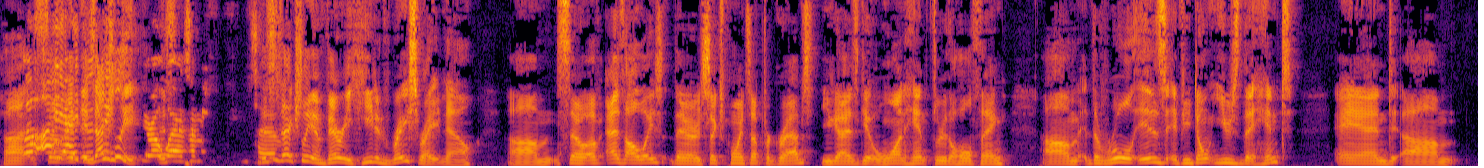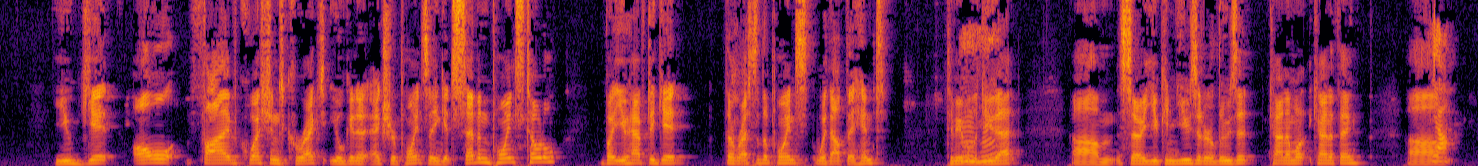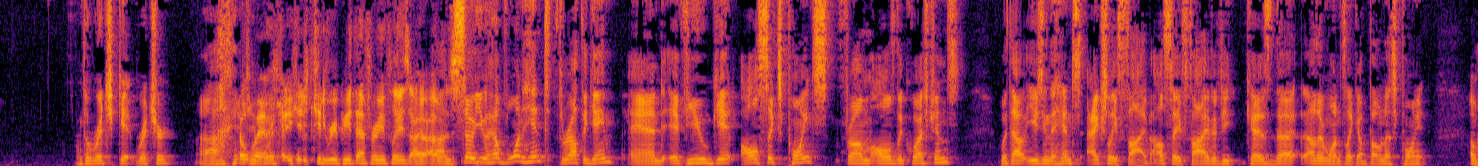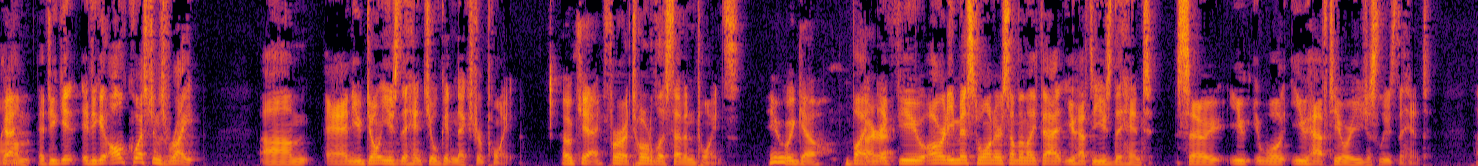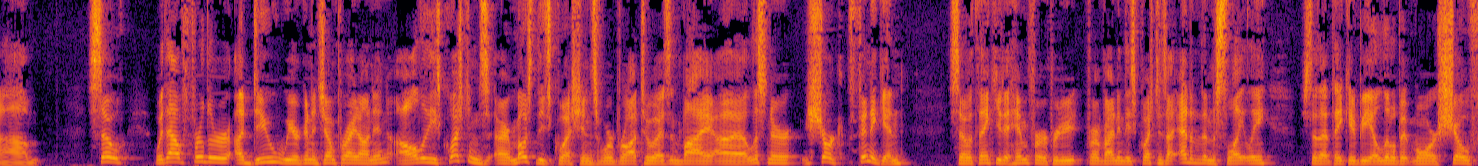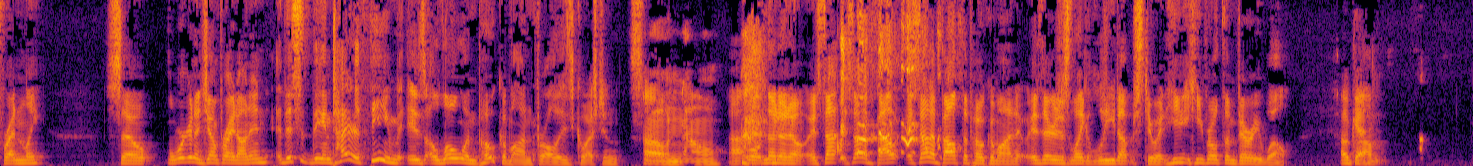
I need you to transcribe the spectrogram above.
Well, so I, I it- do it's think actually you're aware of me. So. This is actually a very heated race right now. Um, so of- as always, there are six points up for grabs. You guys get one hint through the whole thing. Um, the rule is if you don't use the hint and um, you get all five questions correct, you'll get an extra point. So you get seven points total, but you have to get the rest of the points without the hint to be able to do that. Um, so you can use it or lose it, kind of kind of thing. Um, yeah. The rich get richer. Uh, Oh, you wait, okay, could, could you repeat that for me, please? I, I Uh, was so you have one hint throughout the game, and if you get all six points from all of the questions without using the hints, actually five. I'll say five if you because the other one's like a bonus point. okay. Um, if you get if you get all questions right, um, and you don't use the hint, you'll get an extra point okay. for a total of seven points. Here we go. But right. if you already missed one or something like that, you have to use the hint. So you well you have to, or you just lose the hint. Um, so without further ado, we are going to jump right on in. All of these questions, or most of these questions, were brought to us by uh, listener Shark Finnegan. So thank you to him for produ- providing these questions. I edited them slightly so that they could be a little bit more show friendly. So we're going to jump right on in. This the entire theme is Alolan Pokemon for all these questions. So- oh no. uh, well, no, no, no. It's not. It's not about. It's not about the Pokemon. It- There's just like lead ups to it. He he wrote them very well. Okay. Um,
